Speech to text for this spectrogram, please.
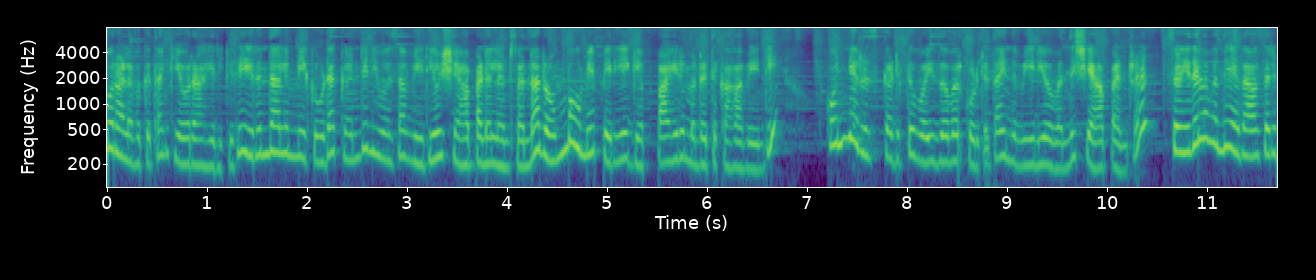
ஓரளவுக்கு தான் கியூர் ஆகிருக்குது. இருந்தாலுமே கூட கண்டினியூஸாக வீடியோ ஷேர் பண்ணலைன்னு சொன்னால் ரொம்பவுமே பெரிய கெப் ஆகிடும்ன்றதுக்காக வேண்டி கொஞ்சம் ரிஸ்க் எடுத்து வாய்ஸ் ஓவர் கொடுத்து தான் இந்த வீடியோ வந்து ஷேர் பண்ணுறேன் ஸோ இதில் வந்து ஏதாவது சரி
